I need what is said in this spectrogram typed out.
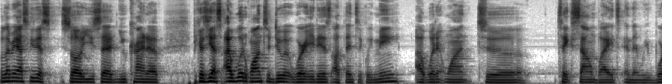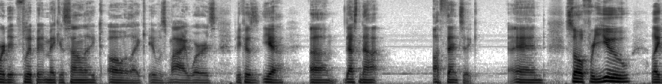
Well, let me ask you this. So you said you kind of, because yes, I would want to do it where it is authentically me. I wouldn't want to take sound bites and then reword it, flip it, and make it sound like, oh, like it was my words. Because yeah, um, that's not authentic. And so for you, like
